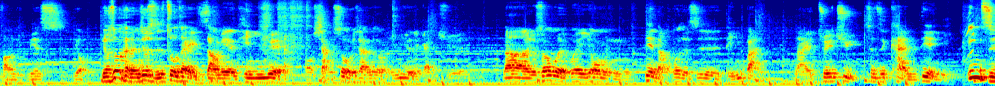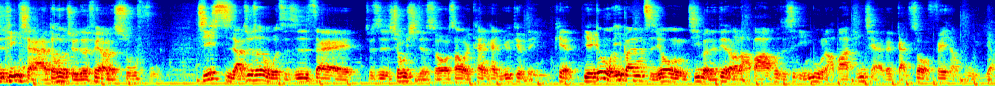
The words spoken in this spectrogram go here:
房里面使用。有时候可能就只是坐在椅子上面听音乐哦，享受一下那种音乐的感觉。那有时候我也会用电脑或者是平板来追剧，甚至看电影，音质听起来都会觉得非常的舒服。即使啊，就算我只是在就是休息的时候稍微看一看 YouTube 的影片，也跟我一般只用基本的电脑喇叭或者是荧幕喇叭听起来的感受非常不一样。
